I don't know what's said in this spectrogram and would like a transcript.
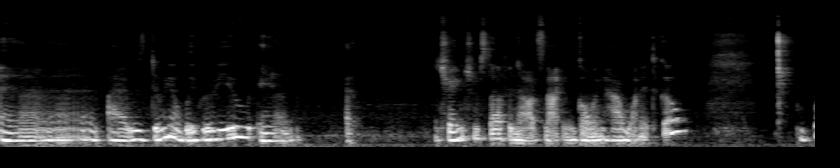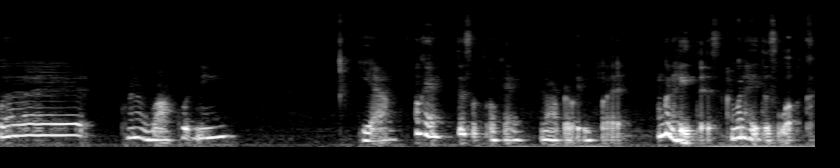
And i was doing a wig review and changed some stuff and now it's not going how I want it to go. But I'm gonna rock with me. Yeah, okay, this looks okay. Not really, but I'm gonna hate this. I'm gonna hate this look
